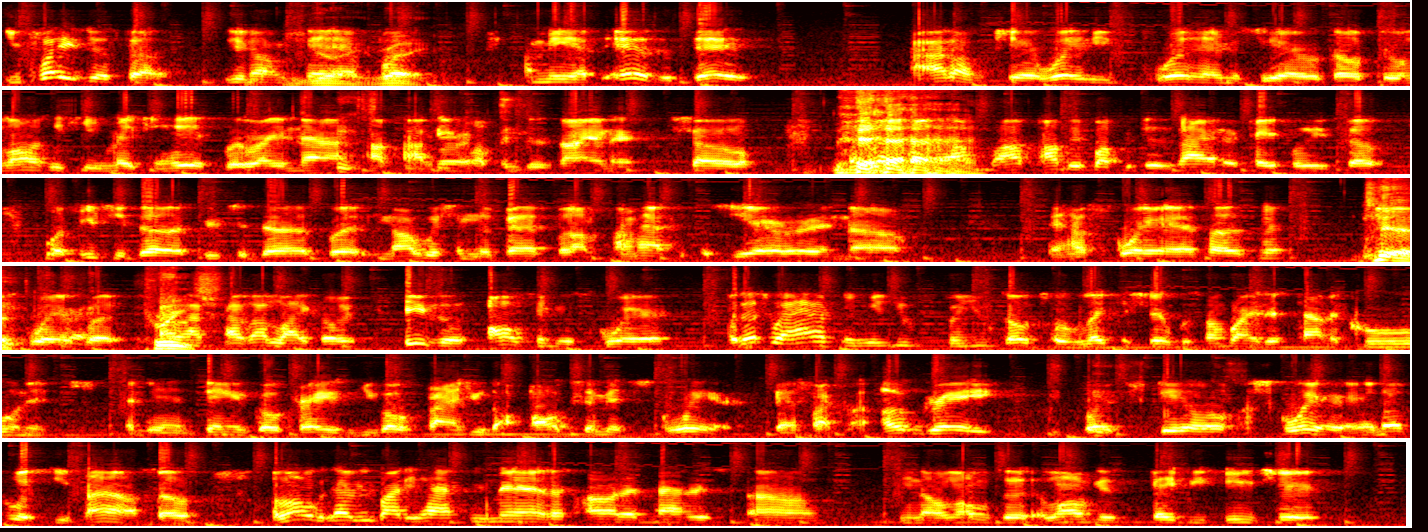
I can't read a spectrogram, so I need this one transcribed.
you played yourself. You know what I'm saying? Right, but right. I mean, at the end of the day, I don't care what he, what him and Ciara go through, as long as he keep making hits. But right now, I'll, I'll be bumping designer, so I'm, I'll, I'll be bumping designer faithfully. So what Future does, Future does. But you know, I wish him the best. But I'm, I'm happy for Ciara and um, and her square ass husband. Yeah. Square, but I, Preach. I, I like her. He's an ultimate square. But that's what happens when you when you go to a relationship with somebody that's kind of cool and it, and then things go crazy. You go find you the ultimate square. That's like an upgrade, but still a square, and that's what she found. So as long as everybody happy, man, that's all that matters. Um, you know, as long as the, as long as baby future,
